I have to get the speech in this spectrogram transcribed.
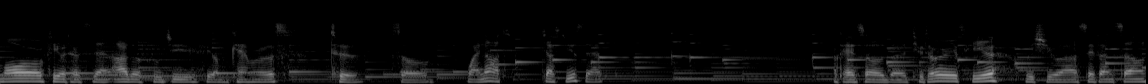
more filters than other Fujifilm cameras too. So why not? Just use that. Okay, so the tutorial is here. Wish you are safe and sound.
